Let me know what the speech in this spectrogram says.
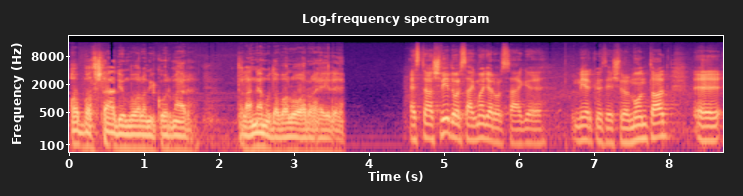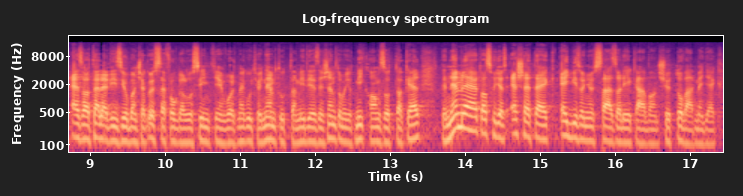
abban a stádiumban valamikor már talán nem oda való arra a helyre. Ezt a Svédország-Magyarország mérkőzésről mondtad. Ez a televízióban csak összefoglaló szintjén volt meg, úgyhogy nem tudtam idézni, és nem tudom, hogy ott mik hangzottak el. De nem lehet az, hogy az esetek egy bizonyos százalékában, sőt tovább megyek,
